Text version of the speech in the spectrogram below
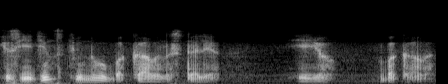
из единственного бокала на столе. Ее бокала.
